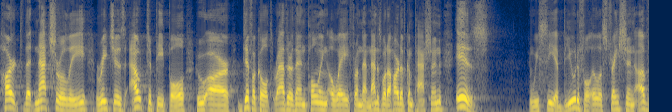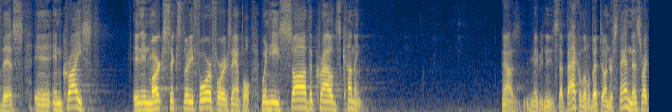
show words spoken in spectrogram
heart that naturally reaches out to people who are difficult rather than pulling away from them. That is what a heart of compassion is. And we see a beautiful illustration of this in, in Christ. In, in Mark 6:34, for example, when he saw the crowds coming, now, maybe you need to step back a little bit to understand this, right?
